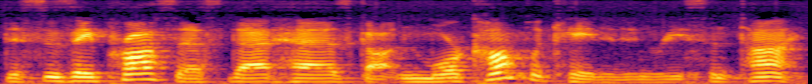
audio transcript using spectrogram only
This is a process that has gotten more complicated in recent times.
